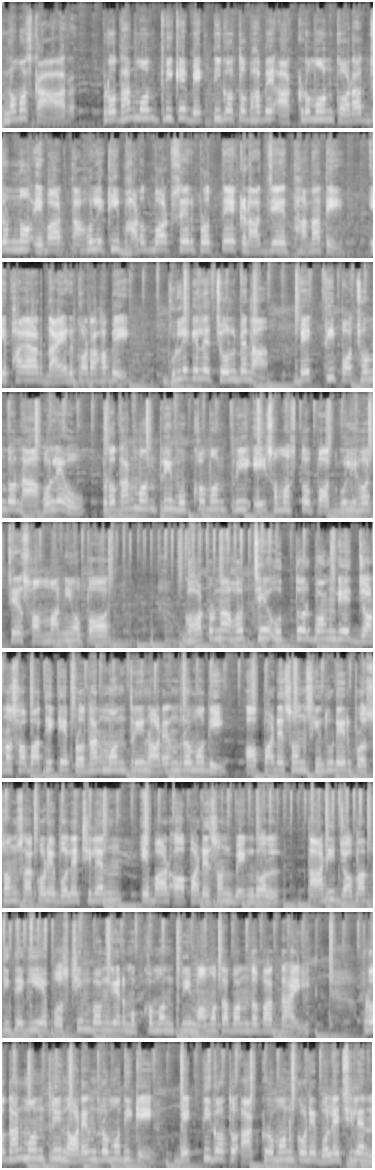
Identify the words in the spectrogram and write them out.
নমস্কার। প্রধানমন্ত্রীকে ব্যক্তিগতভাবে আক্রমণ করার জন্য এবার তাহলে কি ভারতবর্ষের প্রত্যেক রাজ্যে থানাতে এফআইআর দায়ের করা হবে? ভুলে গেলে চলবে না। ব্যক্তি পছন্দ না হলেও প্রধানমন্ত্রী, মুখ্যমন্ত্রী এই সমস্ত পদগুলি হচ্ছে সম্মানীয় পদ। ঘটনা হচ্ছে উত্তরবঙ্গের জনসভা থেকে প্রধানমন্ত্রী নরেন্দ্র মোদী অপারেশন সিঁদুরের প্রশংসা করে বলেছিলেন, এবার অপারেশন বেঙ্গল। তারই জবাব দিতে গিয়ে পশ্চিমবঙ্গের মুখ্যমন্ত্রী মমতা বন্দ্যোপাধ্যায় প্রধানমন্ত্রী নরেন্দ্র মোদীকে ব্যক্তিগত আক্রমণ করে বলেছিলেন,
